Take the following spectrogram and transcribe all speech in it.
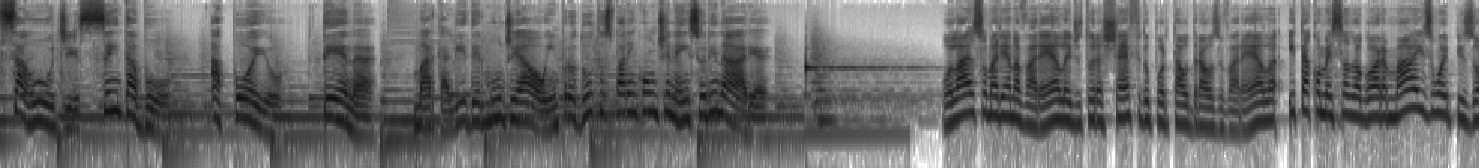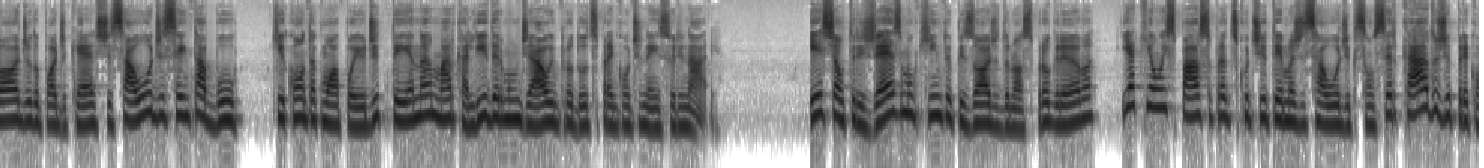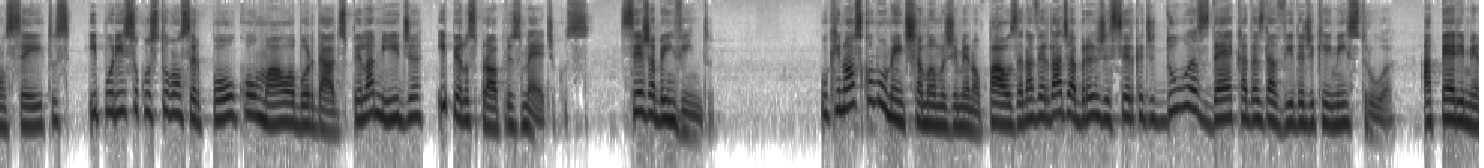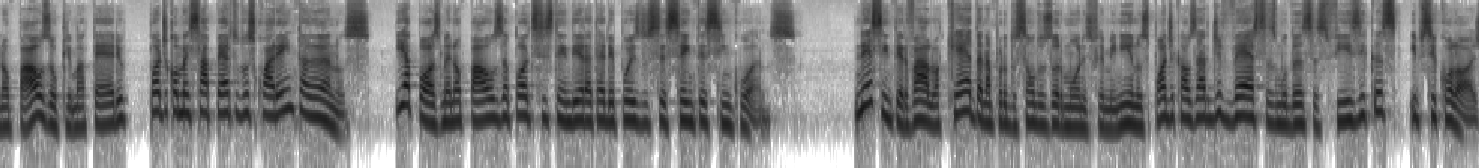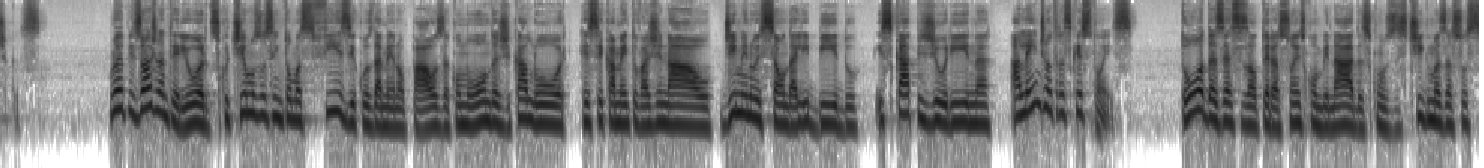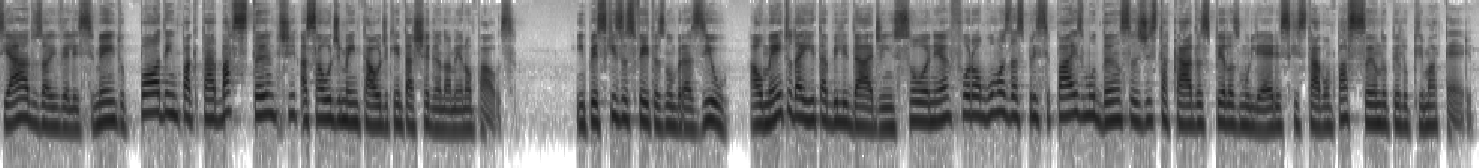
Saúde sem tabu. Apoio. Tena. Marca líder mundial em produtos para incontinência urinária. Olá, eu sou Mariana Varela, editora-chefe do portal Drauzio Varela, e está começando agora mais um episódio do podcast Saúde Sem Tabu, que conta com o apoio de Tena, marca líder mundial em produtos para incontinência urinária. Este é o 35º episódio do nosso programa e aqui é um espaço para discutir temas de saúde que são cercados de preconceitos e por isso costumam ser pouco ou mal abordados pela mídia e pelos próprios médicos. Seja bem-vindo. O que nós comumente chamamos de menopausa, na verdade, abrange cerca de duas décadas da vida de quem menstrua. A perimenopausa, ou climatério, pode começar perto dos 40 anos e a pós-menopausa pode se estender até depois dos 65 anos. Nesse intervalo, a queda na produção dos hormônios femininos pode causar diversas mudanças físicas e psicológicas. No episódio anterior, discutimos os sintomas físicos da menopausa, como ondas de calor, ressecamento vaginal, diminuição da libido, escapes de urina, além de outras questões. Todas essas alterações combinadas com os estigmas associados ao envelhecimento podem impactar bastante a saúde mental de quem está chegando à menopausa. Em pesquisas feitas no Brasil, aumento da irritabilidade e insônia foram algumas das principais mudanças destacadas pelas mulheres que estavam passando pelo climatério.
